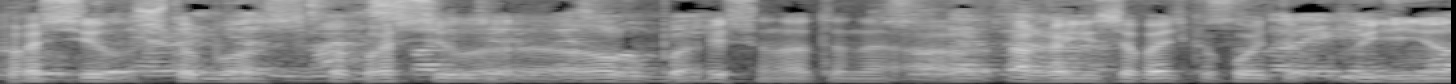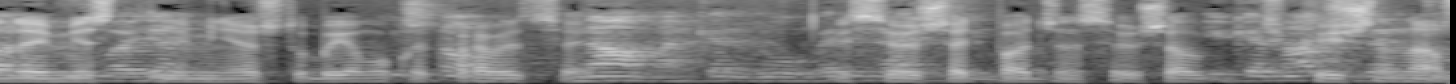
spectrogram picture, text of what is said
просил, чтобы он попросил Рупа и Санатана организовать какое-то уединенное место для меня, чтобы я мог отправиться и совершать баджан, совершал Кришна нам,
